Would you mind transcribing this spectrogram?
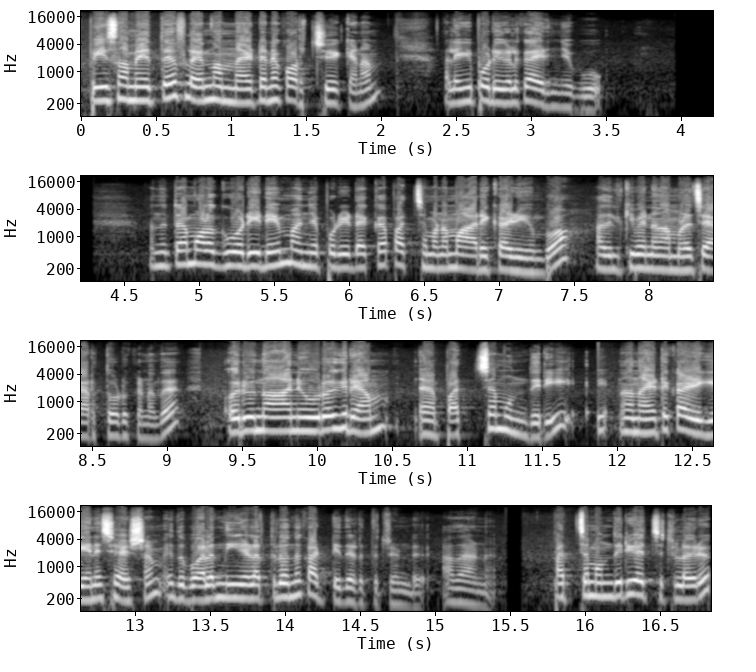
അപ്പോൾ ഈ സമയത്ത് ഫ്ലെയിം നന്നായിട്ട് തന്നെ കുറച്ച് വെക്കണം. അല്ലെങ്കിൽ പൊടികൾ കരിഞ്ഞു പോകും എന്നിട്ട് ആ മുളക് പൊടിയുടെയും മഞ്ഞപ്പൊടിയുടെ ഒക്കെ പച്ചമണം മാറി കഴിയുമ്പോൾ അതിലേക്ക് പിന്നെ നമ്മൾ ചേർത്ത് കൊടുക്കുന്നത് ഒരു നാനൂറ് ഗ്രാം പച്ചമുന്തിരി നന്നായിട്ട് കഴുകിയതിന് ശേഷം ഇതുപോലെ നീളത്തിലൊന്ന് കട്ട് ചെയ്തെടുത്തിട്ടുണ്ട്. അതാണ്. പച്ചമുന്തിരി വെച്ചിട്ടുള്ള ഒരു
